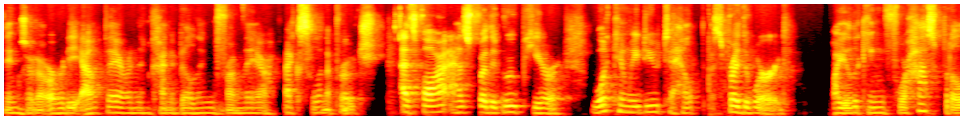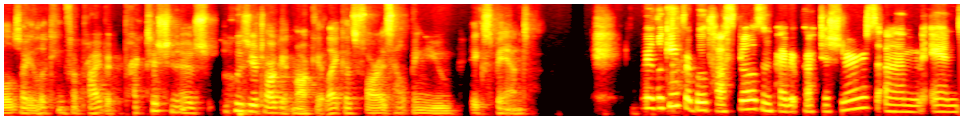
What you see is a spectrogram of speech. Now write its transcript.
things that are already out there, and then kind of building from there. Excellent approach. As far as for the group here, what can we do to help spread the word? Are you looking for hospitals? Are you looking for private practitioners? Who's your target market like as far as helping you expand? We're looking for both hospitals and private practitioners um, and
